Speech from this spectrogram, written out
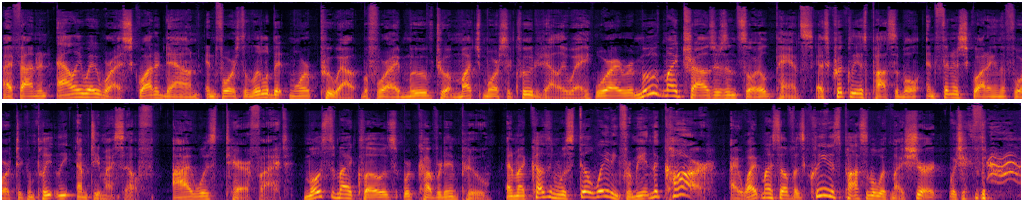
I found an alleyway where I squatted down and forced a little bit more poo out before I moved to a much more secluded alleyway where I removed my trousers and soiled pants as quickly as possible and finished squatting on the floor to completely empty myself. I was terrified. Most of my clothes were covered in poo, and my cousin was still waiting for me in the car. I wiped myself as clean as possible with my shirt, which I threw.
